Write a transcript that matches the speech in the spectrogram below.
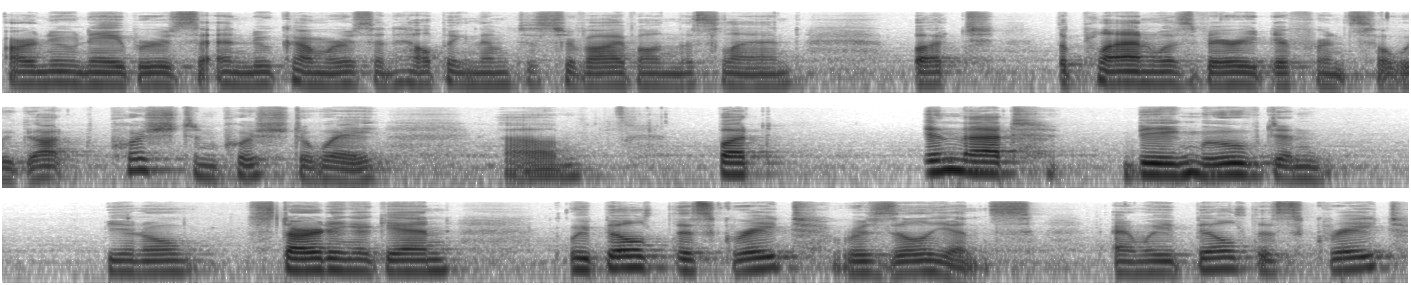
our new neighbors and newcomers and helping them to survive on this land. But the plan was very different, so we got pushed and pushed away. Um, but in that being moved and, you know, starting again, we built this great resilience and we built this great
